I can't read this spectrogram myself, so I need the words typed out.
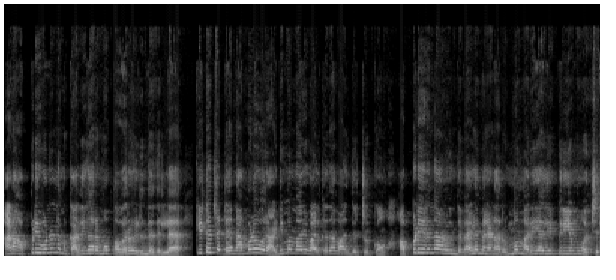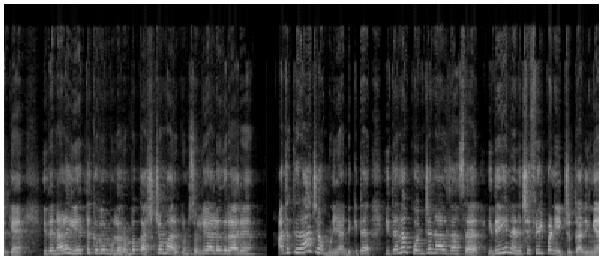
ஆனா அப்படி ஒன்றும் நமக்கு அதிகாரமோ பவரோ இருந்தது இல்ல கிட்டத்தட்ட நம்மளும் ஒரு அடிமை மாதிரி வாழ்க்கை தான் வாழ்ந்துட்டு இருக்கோம். அப்படி இருந்தாலும் இந்த வேலை மேல நான் ரொம்ப மரியாதையும் பிரியமும் வச்சிருக்கேன். இதனால ஏத்துக்கவே முடியல. ரொம்ப கஷ்டமா இருக்குன்னு சொல்லி அழுகுறாரு. அதுக்கு ராஜா முனியாண்டிக்கிட்ட இதெல்லாம் கொஞ்ச நாள் தான் சார். இதையே நினைச்சு ஃபீல் பண்ணிட்டு இருக்காதீங்க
